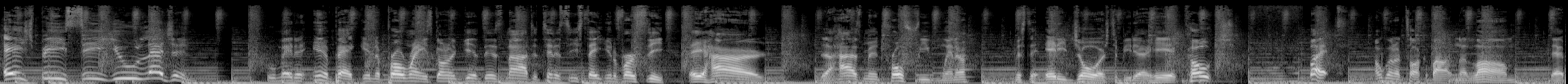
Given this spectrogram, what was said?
HBCU legend who made an impact in the pro ranks going to give this nod to Tennessee State University. They hired the Heisman Trophy winner, Mr. Eddie George, to be their head coach. But I'm going to talk about an alum that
